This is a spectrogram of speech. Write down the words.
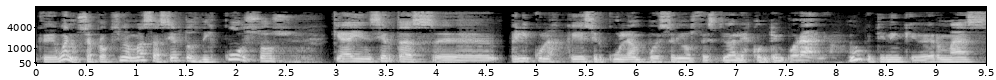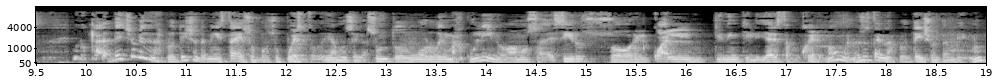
que, bueno, se aproxima más a ciertos discursos que hay en ciertas eh, películas que circulan pues en los festivales contemporáneos, ¿no? que tienen que ver más... Claro, de hecho en la exploitation también está eso, por supuesto, digamos, el asunto de un orden masculino, vamos a decir, sobre el cual tienen que lidiar estas mujeres, ¿no? Bueno, eso está en la exploitation también, ¿no?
